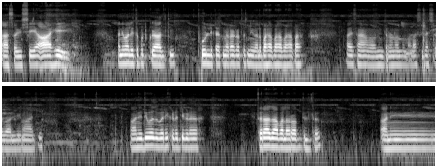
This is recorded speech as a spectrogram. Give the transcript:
असा विषय आहे. आणि मला इथं पुटकळ आली ती फोडली त्यातनं रागातच निघाला. बळा बाळा बाळा बळा काय सांगा मित्रांनो मला अशी दशा आली माझी. आणि दिवसभर इकडं तिकडं तर आज आबाला रॉप दिलं तर आणि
